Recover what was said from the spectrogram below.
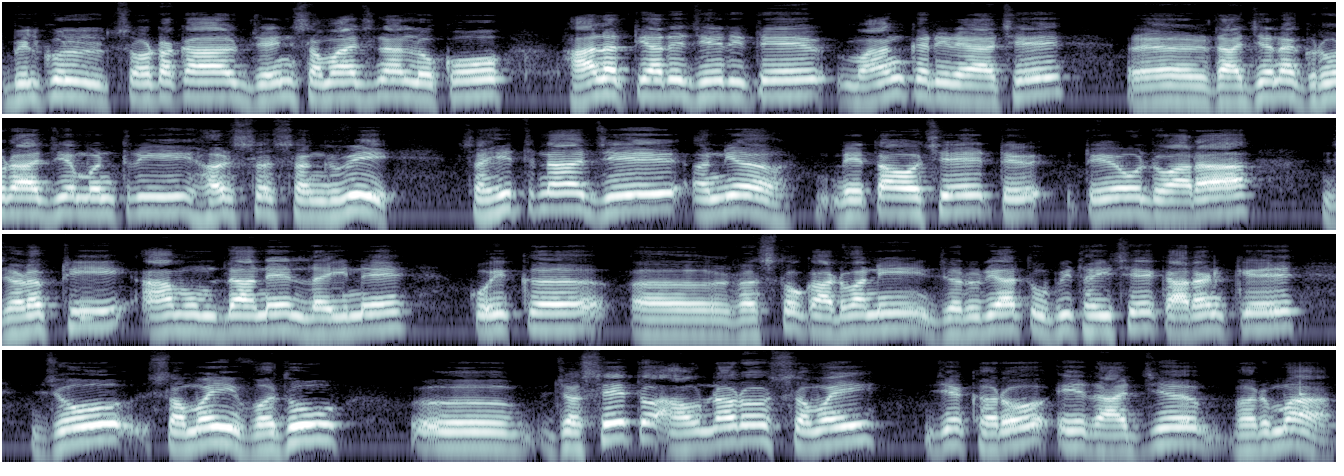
બિલકુલ સો ટકા જૈન સમાજના લોકો હાલ અત્યારે જે રીતે માંગ કરી રહ્યા છે રાજ્યના ગૃહ રાજ્ય મંત્રી હર્ષ સંઘવી સહિતના જે અન્ય નેતાઓ છે તેઓ દ્વારા ઝડપથી આ મુદ્દાને લઈને કોઈક રસ્તો કાઢવાની જરૂરિયાત ઊભી થઈ છે. કારણ કે જો સમય વધુ જશે તો આવનારો સમય જે ખરો એ રાજ્યભરમાં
